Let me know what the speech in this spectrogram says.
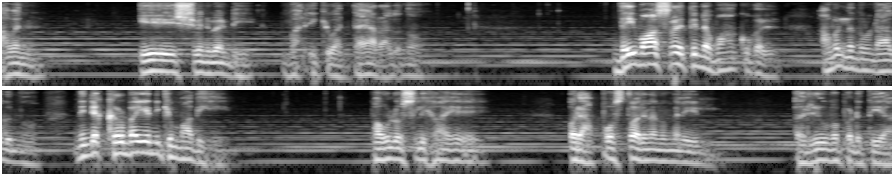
അവൻ യേശുവിന് വേണ്ടി മരിക്കുവാൻ തയ്യാറാകുന്നു. ദൈവാശ്രയത്തിന്റെ വാക്കുകൾ അവനിൽ നിന്നുണ്ടാകുന്നു. നിന്റെ കൃപ എനിക്ക് മതി. പൗലോസ്ലിഹായെ ഒരു അപ്പോസ്തോലൻ എന്ന നിലയിൽ രൂപപ്പെടുത്തിയ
